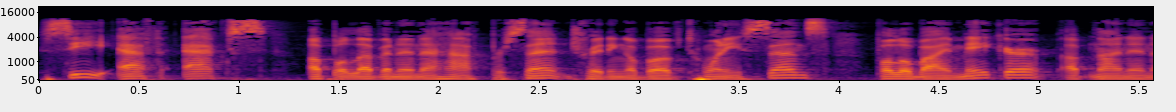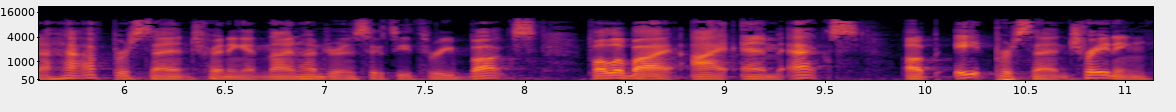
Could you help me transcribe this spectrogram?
CFX up 11.5%, trading above 20 cents, followed by Maker up 9.5%, trading at 963 bucks, followed by IMX up 8%, trading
